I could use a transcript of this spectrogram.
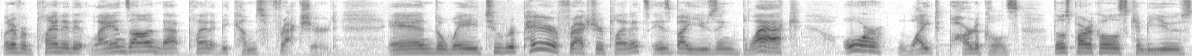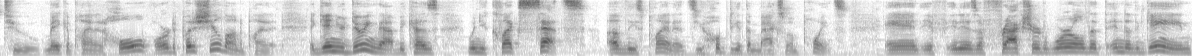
Whatever planet it lands on, that planet becomes fractured. And the way to repair fractured planets is by using black or white particles. Those particles can be used to make a planet whole or to put a shield on a planet. Again, you're doing that because when you collect sets of these planets, you hope to get the maximum points. And if it is a fractured world at the end of the game,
